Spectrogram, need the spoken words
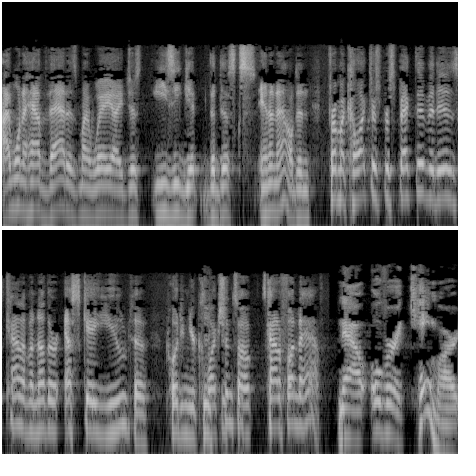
I want to have that as my way. I just easy get the discs in and out. And from a collector's perspective, it is kind of another SKU to put in your collection. so it's kind of fun to have. Now, over at Kmart,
